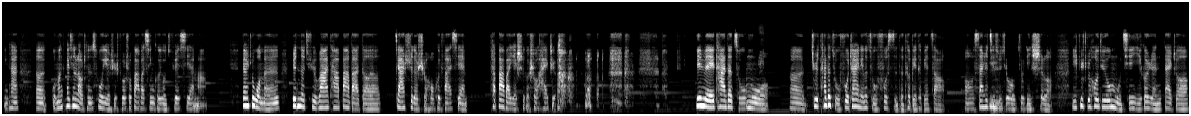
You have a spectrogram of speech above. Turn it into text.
你看，呃，我们开心老陈醋也是说说爸爸性格有缺陷嘛。但是我们真的去挖他爸爸的家世的时候，会发现他爸爸也是个受害者，因为他的祖母，嗯，就是他的祖父张爱玲的祖父死的特别特别早。嗯，三十几岁就就离世了。离世之后，就有母亲一个人带着，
